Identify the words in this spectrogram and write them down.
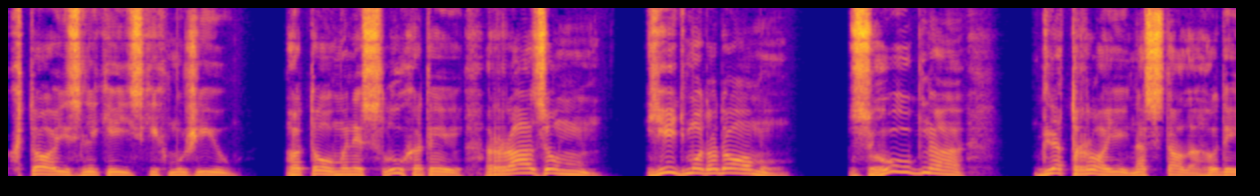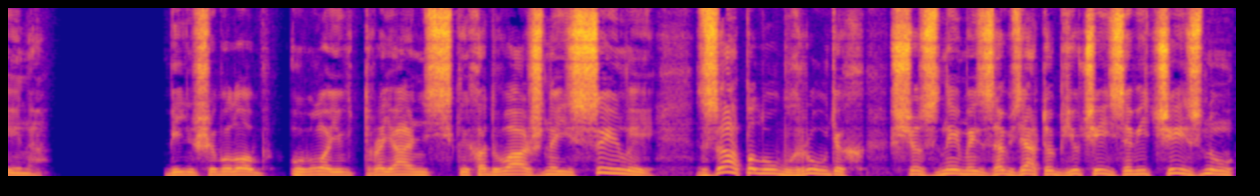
Хто із лікійських мужів готов мене слухати разом їдьмо додому. Згубна для Трої настала година. Більше було б у воїв троянських одважної сили, запалу в грудях, що з ними завзято б'ючись за вітчизну,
